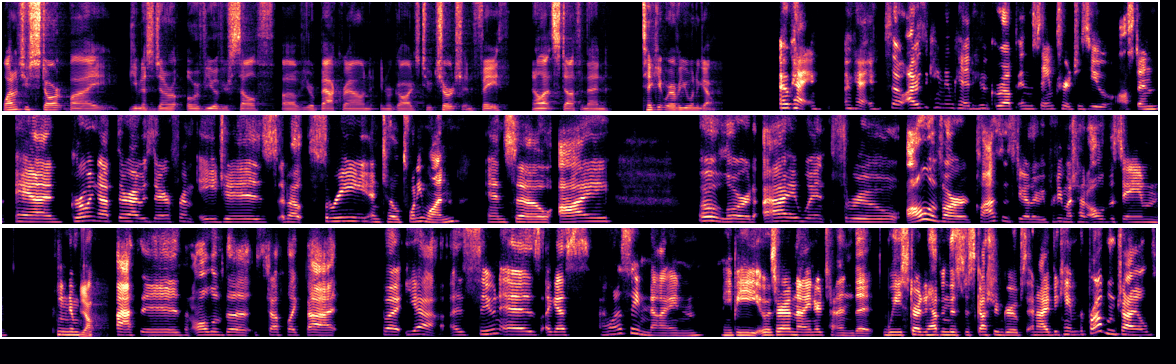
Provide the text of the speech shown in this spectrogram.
Why don't you start by giving us a general overview of yourself, of your background in regards to church and faith and all that stuff, and then take it wherever you want to go. Okay. Okay, so I was a Kingdom kid who grew up in the same church as you, Austin. And growing up there, I was there from ages about three until 21. And so I, oh Lord, I went through all of our classes together. We pretty much had all of the same Kingdom yeah. classes and all of the stuff like that. But yeah, as soon as I guess I want to say nine, maybe it was around nine or 10 that we started having this discussion groups and I became the problem child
